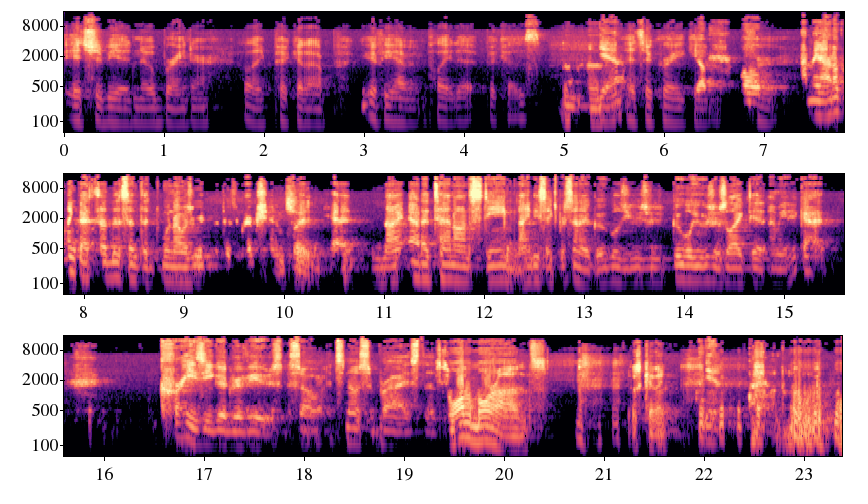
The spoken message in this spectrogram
it should be a no-brainer. Like pick it up if you haven't played it because mm-hmm. Yeah. it's a great game. Well, for, I mean, I don't think I said this at the, when I was reading the description, but yeah, nine out of ten on Steam, ninety-six percent of Google's users, Google users liked it. I mean, it got crazy good reviews, so it's no surprise that. So all the morons. Just kidding. Yeah.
